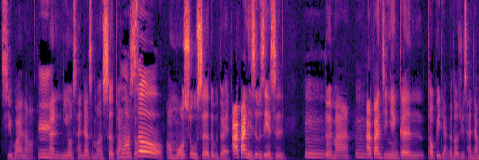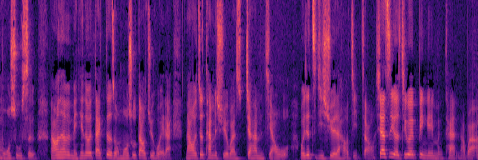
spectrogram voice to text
喜欢哦。嗯，那你有参加什么社团活动？魔术哦，魔术社对不对？阿班，你是不是也是？嗯，对吗？嗯，阿班今年跟 Toby 两个都去参加魔术社，然后他们每天都会带各种魔术道具回来，然后就他们学完叫他们教我，我就自己学了好几招，下次有机会变给你们看，好不好？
